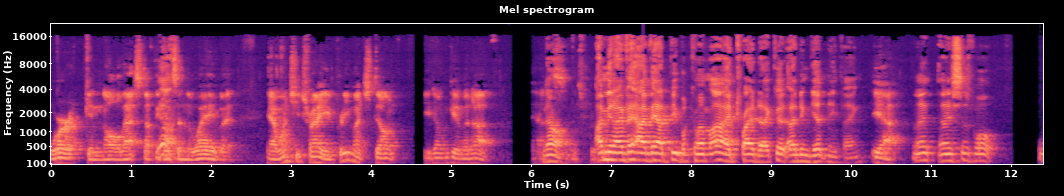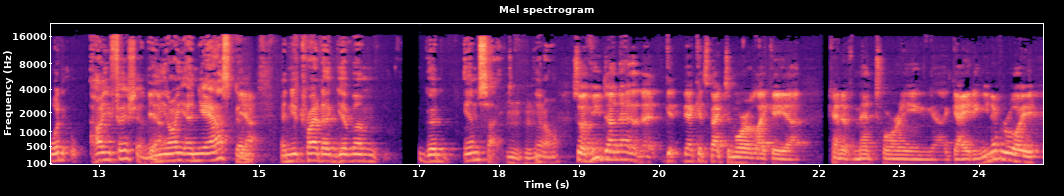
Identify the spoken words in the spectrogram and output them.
work and all that stuff that Yeah. gets in the way. But yeah, once you try, you pretty much don't you don't give it up. Yeah, No. it's I mean, I've I've had people come up. "Ah, I tried it. I could. I didn't get anything. yeah, And I, and I says, well, what? How you fishing? Yeah. And, you know, and you ask them, Yeah. and you try to give them good insight. Mhm. You know, So have you done that? That, that gets back to more of like a uh, kind of mentoring, uh, guiding. You never really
